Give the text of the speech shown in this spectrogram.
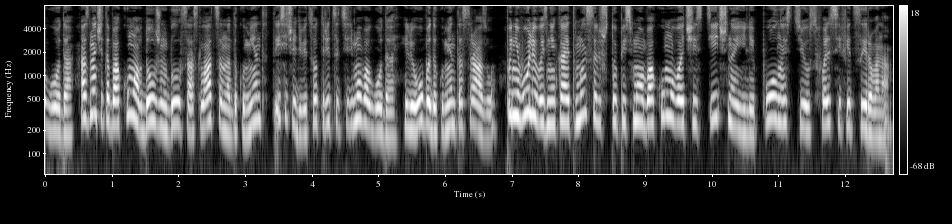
года, а значит Абакумов должен был сослаться на документ 1937 года или оба документа сразу. По неволе возникает мысль, что письмо Абакумова частично или полностью сфальсифицировано.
